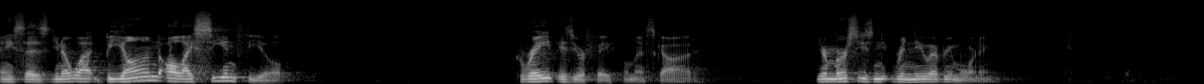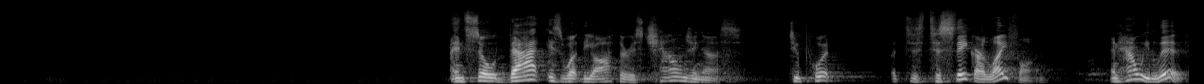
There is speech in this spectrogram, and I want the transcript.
And he says, You know what? Beyond all I see and feel, great is your faithfulness, God. Your mercies renew every morning. And so that is what the author is challenging us to put, to, to stake our life on and how we live.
